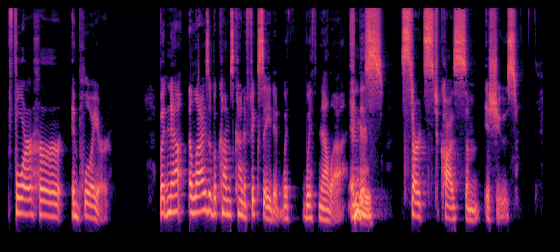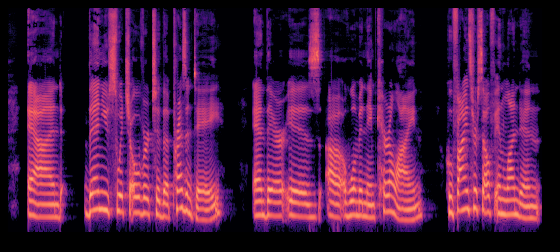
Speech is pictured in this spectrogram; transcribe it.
for her employer. But now Eliza becomes kind of fixated with with Nella, and hmm. this starts to cause some issues. And then you switch over to the present day, and there is a woman named Caroline who finds herself in London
